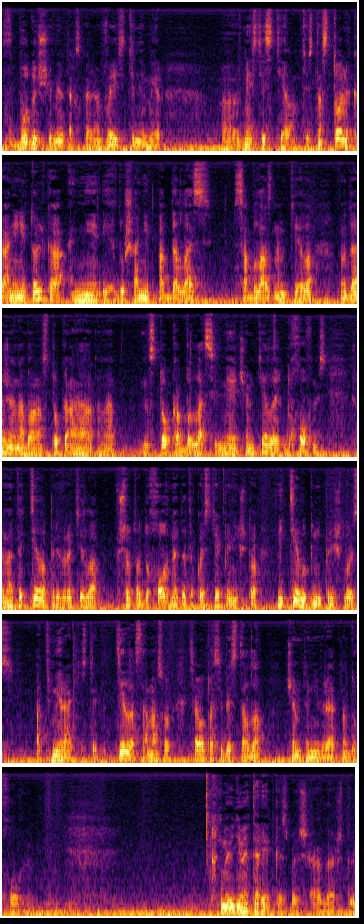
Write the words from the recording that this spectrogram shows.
в будущий мир, так скажем, в истинный мир, э, вместе с телом. То есть настолько они не только не, их душа не поддалась соблазнам тела, но даже она была настолько, она, настолько была сильнее, чем тело, их духовность, что она это тело превратила в что-то духовное до такой степени, что и телу не пришлось отмирать. То есть это тело само, само по себе стало чем-то невероятно духовным. Мы видим, это редкость большая, да, что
